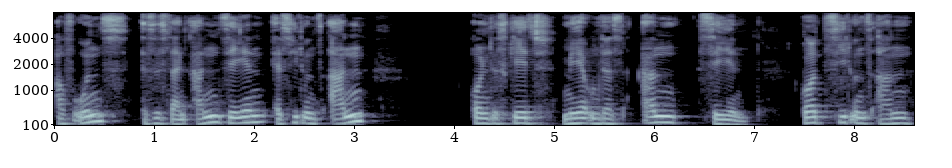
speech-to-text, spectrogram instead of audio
auf uns, es ist ein Ansehen, er sieht uns an und es geht mehr um das Ansehen. Gott sieht uns an,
